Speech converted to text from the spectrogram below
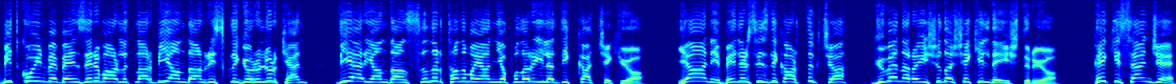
Bitcoin ve benzeri varlıklar bir yandan riskli görülürken diğer yandan sınır tanımayan yapılarıyla dikkat çekiyor. Yani belirsizlik arttıkça güven arayışı da şekil değiştiriyor. Peki sence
